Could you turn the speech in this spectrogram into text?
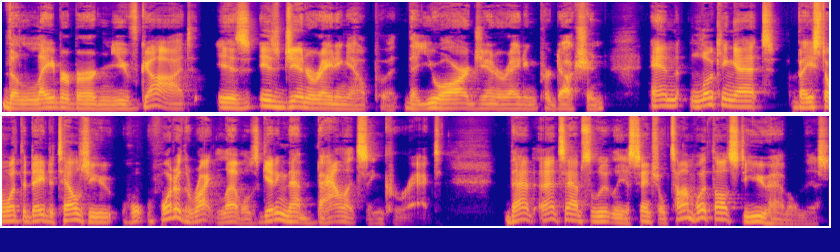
the labor burden you've got is is generating output that you are generating production and looking at based on what the data tells you wh- what are the right levels getting that balancing correct. That that's absolutely essential. Tom what thoughts do you have on this?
